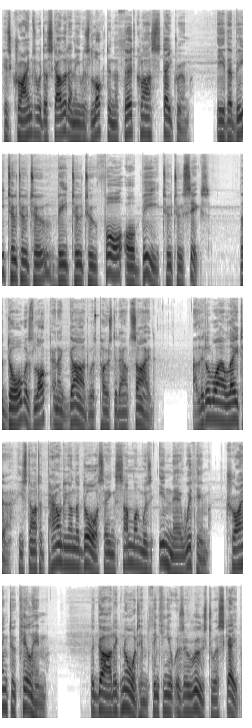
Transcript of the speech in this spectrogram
His crimes were discovered and he was locked in the third class stateroom, either B222, B224, or B226. The door was locked and a guard was posted outside. A little while later, he started pounding on the door saying someone was in there with him, trying to kill him. The guard ignored him, thinking it was a ruse to escape.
